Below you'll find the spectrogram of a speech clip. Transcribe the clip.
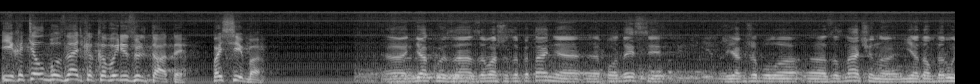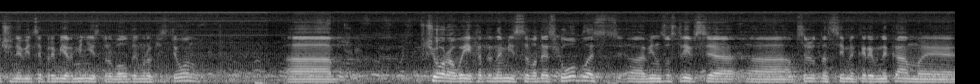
и хотел бы узнать, каковы результаты. Спасибо. Е, Дякую за, за ваше запитання Е, по Одесі. Як вже було е, зазначено, я дав доручення віце-прем'єр-міністру Володимиру Кістіону вчора виїхати на місце в Одеську область. Він зустрівся абсолютно з всіми керівниками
